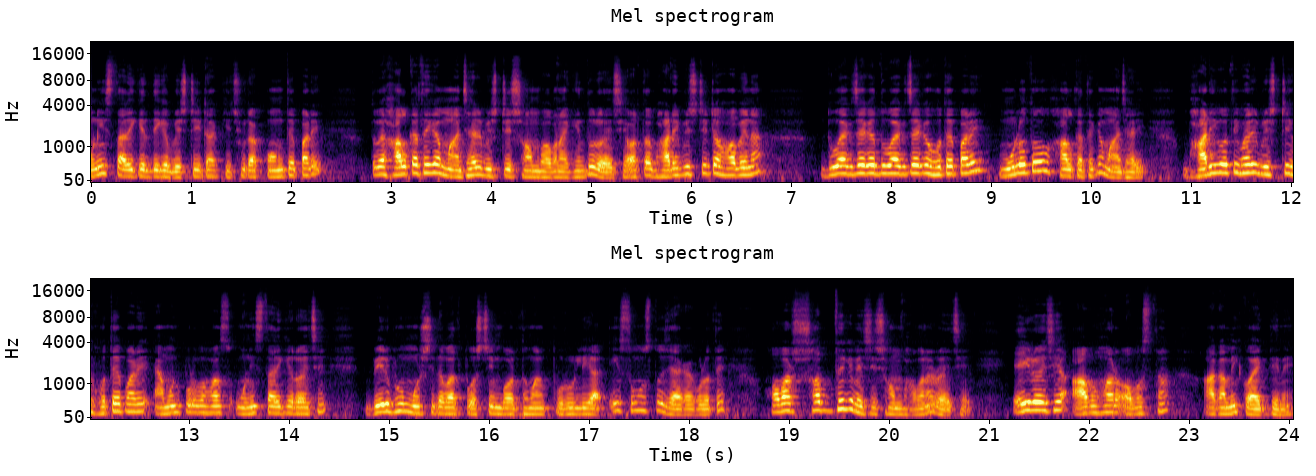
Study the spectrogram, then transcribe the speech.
উনিশ তারিখের দিকে বৃষ্টিটা কিছুটা কমতে পারে। তবে হালকা থেকে মাঝারি বৃষ্টির সম্ভাবনা কিন্তু রয়েছে। অর্থাৎ ভারী বৃষ্টিটা হবে না। দু এক জায়গায় দু এক জায়গায় হতে পারে, মূলত হালকা থেকে মাঝারি। ভারী, অতি ভারী বৃষ্টি হতে পারে, এমন পূর্বাভাস উনিশ তারিখে রয়েছে। বীরভূম, মুর্শিদাবাদ, পশ্চিম বর্ধমান, পুরুলিয়া এই সমস্ত জায়গাগুলোতে হবার সব থেকে বেশি সম্ভাবনা রয়েছে। এই রয়েছে আবহাওয়ার অবস্থা আগামী কয়েকদিনে।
